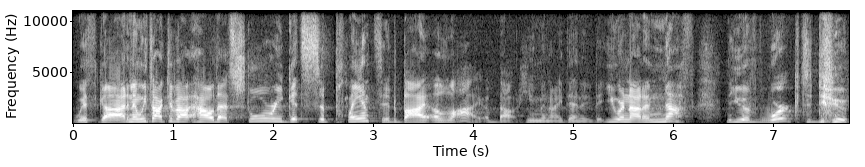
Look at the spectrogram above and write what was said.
with God. And then we talked about how that story gets supplanted by a lie about human identity that you are not enough, that you have work to do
